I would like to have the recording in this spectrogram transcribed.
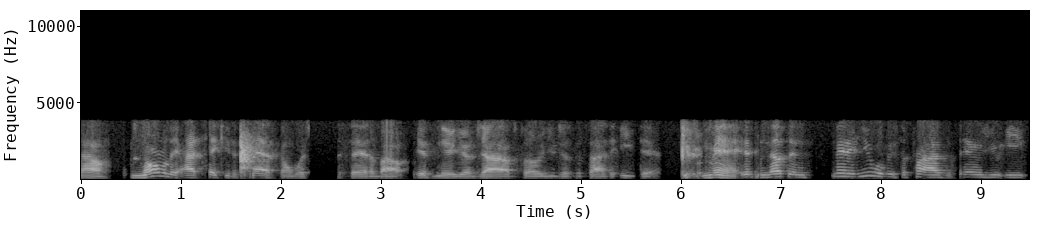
Now, normally I take you to task on what said about it's near your job, so you just decide to eat there. Man, it's nothing. Man, you will be surprised the things you eat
